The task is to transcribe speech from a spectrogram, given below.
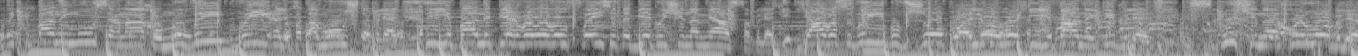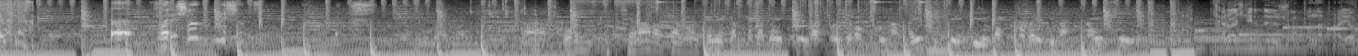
Вы ебаный мусор, нахуй. Мы вы выиграли, потому что, блядь, ты ебаный первый level Faceit а, бегающий на мясо, блядь. Я вас выебу в жопу, алё, лохи ебаный, ты, блядь, спущенное хуйло, блядь. Смотришь, он пишет. Вчера рассказывал телекам, как обойти вас блокировку на фейсике и как обойти на, на ИСИ. Короче, я даю жопу на проеб,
